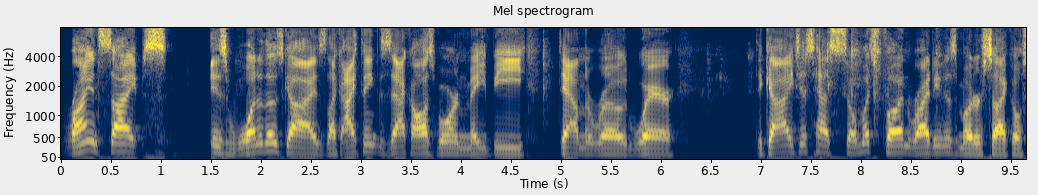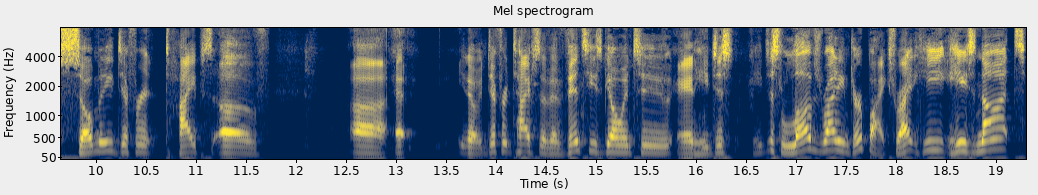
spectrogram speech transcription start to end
Ryan Sipes is one of those guys. Like I think Zach Osborne may be down the road where the guy just has so much fun riding his motorcycle, so many different types of uh, you know different types of events he's going to and he just he just loves riding dirt bikes right he he's not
